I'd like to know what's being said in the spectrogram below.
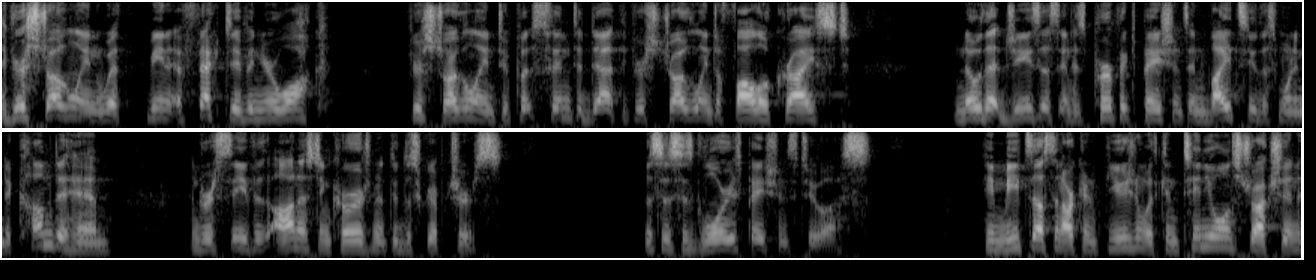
If you're struggling with being effective in your walk, if you're struggling to put sin to death, if you're struggling to follow Christ, know that Jesus, in his perfect patience, invites you this morning to come to him and receive his honest encouragement through the scriptures. This is his glorious patience to us. He meets us in our confusion with continual instruction.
